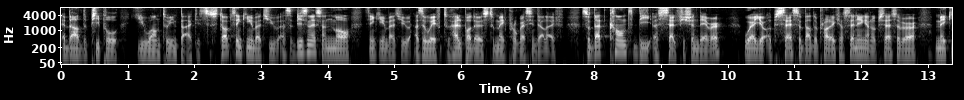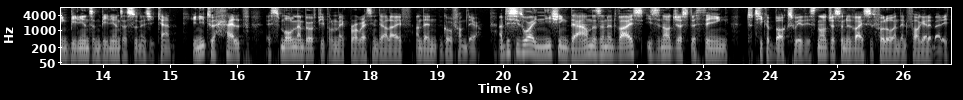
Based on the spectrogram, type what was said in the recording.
about the people you want to impact. It's to stop thinking about you as a business and more thinking about you as a way to help others to make progress in their life. So, that can't be a selfish endeavor where you're obsessed about the product you're selling and obsessed about making billions and billions as soon as you can. You need to help a small number of people make progress in their life and then go from there. And this is why niching down as an advice is not just a thing to tick a box with. It's not just an advice to follow and then forget about it.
